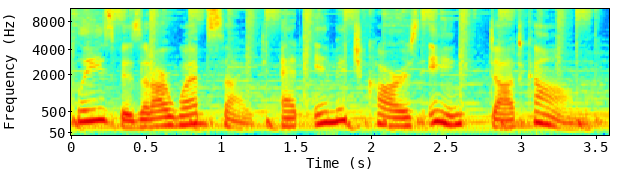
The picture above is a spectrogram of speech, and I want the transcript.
Please visit our website at imagecarsinc.com.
